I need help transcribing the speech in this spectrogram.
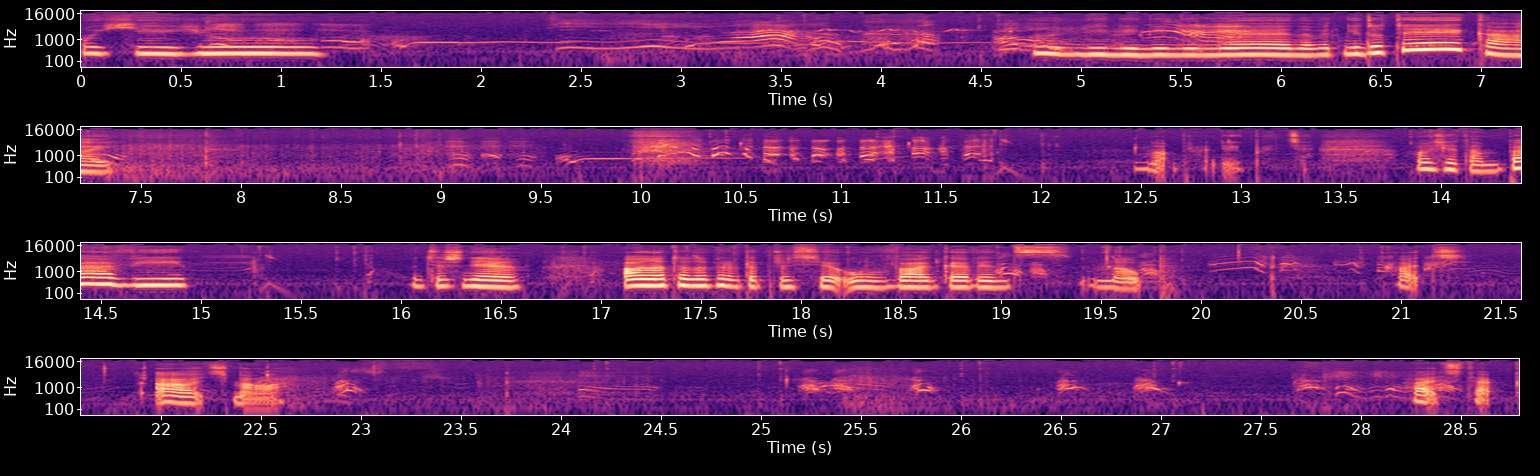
Ojeju. O, nie, nie, nie, nie, nie, nawet nie dotykaj. Dobra, niech będzie. On się tam bawi. Chociaż nie. Ona to naprawdę prosi o uwagę, więc nope. Chodź. Chodź, mała. Chodź, tak.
